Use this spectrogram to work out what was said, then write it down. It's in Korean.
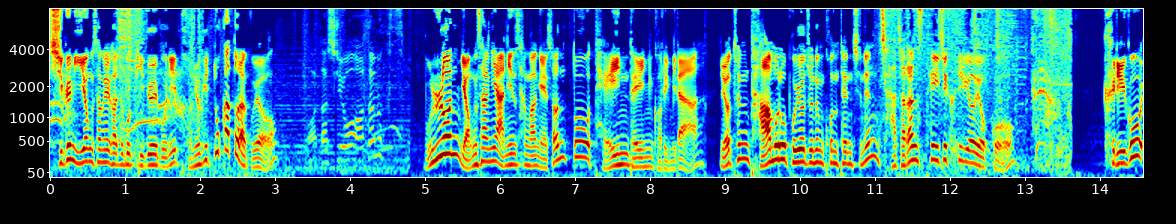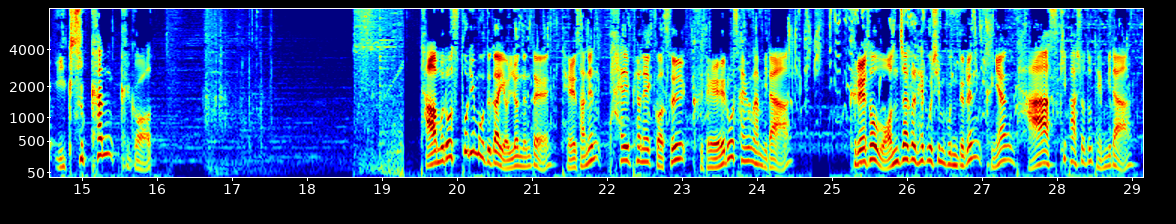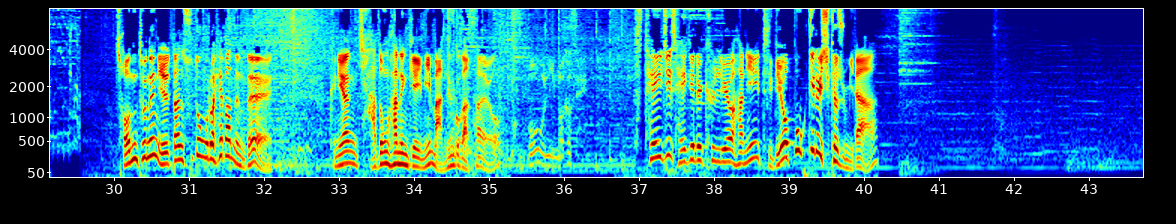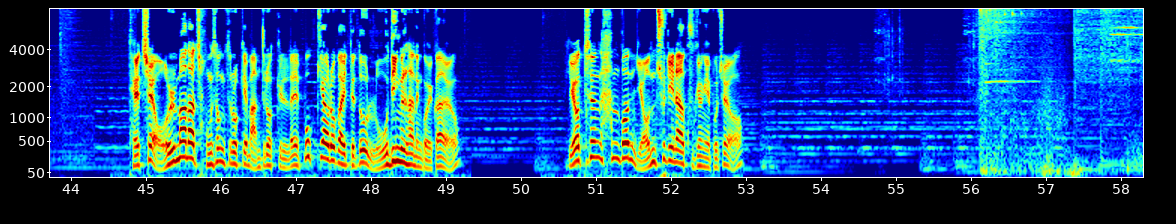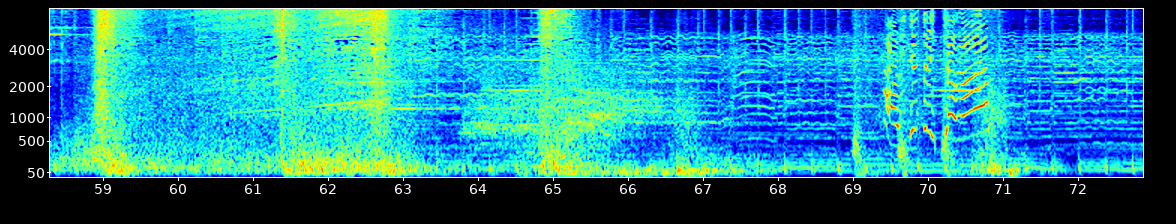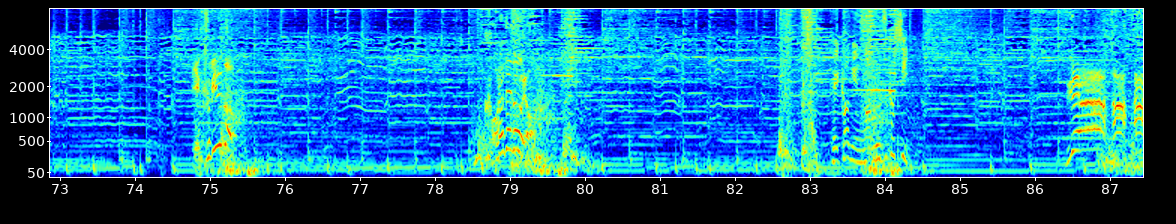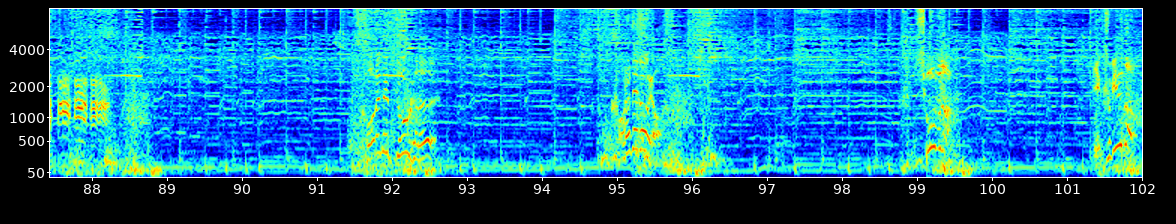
지금 이 영상을 가지고 비교해보니 번역이 똑같더라고요. 물론 영상이 아닌 상황에선 또 대인대인 거립니다. 여튼 다음으로 보여주는 콘텐츠는 자잘한 스테이지 클리어였고 그리고 익숙한 그것 다음으로 스토리 모드가 열렸는데 대사는 8편의 것을 그대로 사용합니다. 그래서 원작을 해보신 분들은 그냥 다 skip하셔도 됩니다. 전투는 일단 수동으로 해봤는데 그냥 자동하는 게임이 맞는 것 같아요. 스테이지 3개를 clear하니 드디어 뽑기를 시켜줍니다. 대체 얼마나 정성스럽게 만들었길래 뽑기하러 갈 때도 로딩을 하는 걸까요? 여튼 한번 연출이나 구경해보죠. でくびるぞこれでどうよ。手加減は難しい。これでどうかな。これでどうよ。勝負だ。エクビルだ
